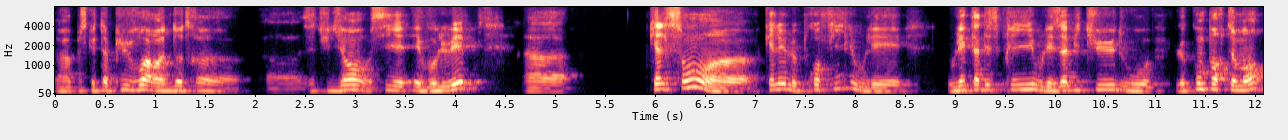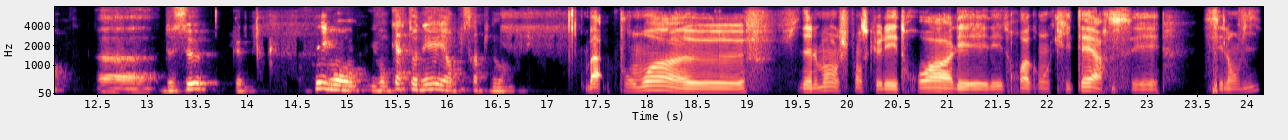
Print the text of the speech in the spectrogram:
parce que tu as pu voir d'autres étudiants aussi évoluer, quel est le profil ou les ou l'état d'esprit, ou les habitudes, ou le comportement euh, de ceux que ils vont, ils vont cartonner et en plus rapidement bah, Pour moi, euh, finalement, je pense que les trois, les, les trois grands critères, c'est l'envie.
